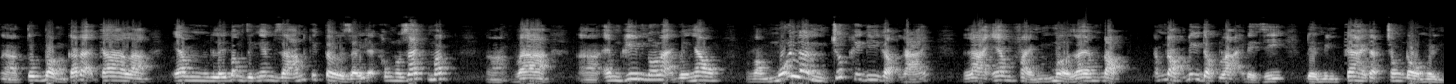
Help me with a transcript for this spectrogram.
à, tôi bẩm các đại ca là em lấy băng dính em dán cái tờ giấy lại không nó rách mất. À, và à, em ghim nó lại với nhau. Và mỗi lần trước khi đi gặp gái là em phải mở ra em đọc em đọc đi đọc lại để gì? Để mình cài đặt trong đầu mình.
